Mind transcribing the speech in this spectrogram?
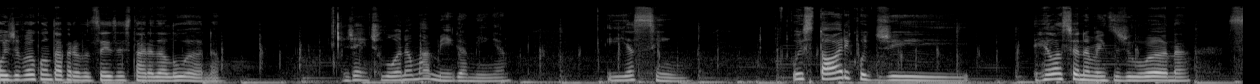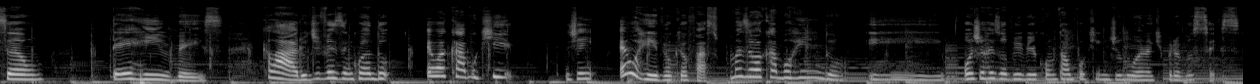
Hoje eu vou contar para vocês a história da Luana. Gente, Luana é uma amiga minha. E assim, o histórico de relacionamentos de Luana são terríveis. Claro, de vez em quando eu acabo que. Gente, é horrível o que eu faço, mas eu acabo rindo. E hoje eu resolvi vir contar um pouquinho de Luana aqui para vocês.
